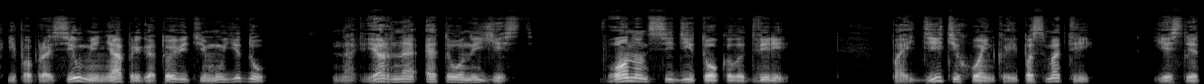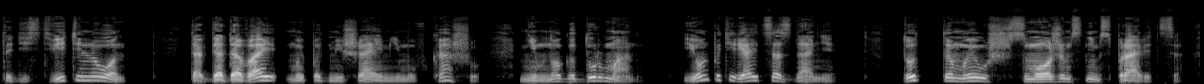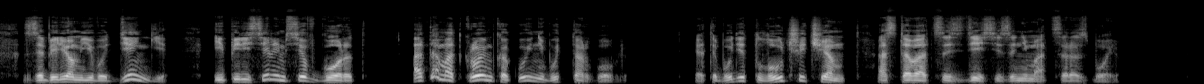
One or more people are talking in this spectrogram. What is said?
и попросил меня приготовить ему еду. Наверное, это он и есть. Вон он сидит около дверей. Пойди тихонько и посмотри. Если это действительно он, тогда давай мы подмешаем ему в кашу немного дурману, и он потеряет сознание. Тут-то мы уж сможем с ним справиться. Заберем его деньги и переселимся в город, а там откроем какую-нибудь торговлю. Это будет лучше, чем оставаться здесь и заниматься разбоем.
